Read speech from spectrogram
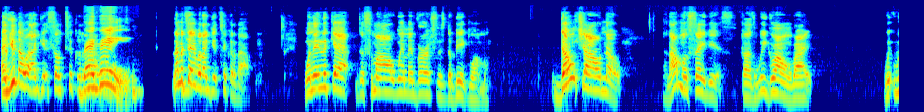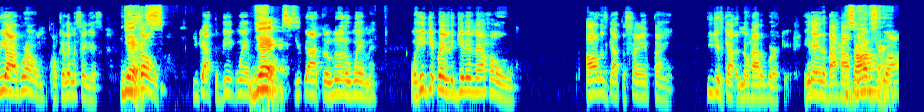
And you know what I get so tickled Baby. About? Let me tell you what I get tickled about. When they look at the small women versus the big woman, don't y'all know? And I'm gonna say this because we grown, right? We, we are grown. Okay, let me say this. Yes. So you got the big women. Yes. You got the little women. When he get ready to get in that hole, all has got the same thing. You just got to know how to work it. It ain't about how big you are.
